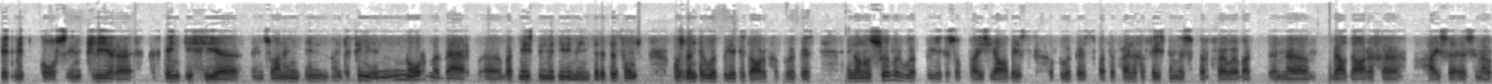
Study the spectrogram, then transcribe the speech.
met met kos en klere, geskenkie gee en so aan en en om te sien die enorme werk uh, wat mes doen met hierdie mense. Dit is ons ons winterhoop projek is daarop gefokus en dan ons somerhoop projek is op huis Jabes gefokus wat 'n veilige vesting is vir vroue wat in 'n uh, weldadige huise is en nou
